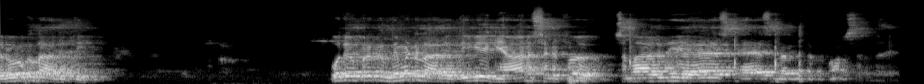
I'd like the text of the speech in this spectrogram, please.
ਰੋਕ ਲਾ ਦਿੱਤੀ। ਉਹਦੇ ਉੱਪਰ ਇੱਕ ਲਿਮਟ ਲਾ ਦਿੱਤੀ ਵੀ ਇਹ ਗਿਆਨ ਸਿਰਫ ਸਮਾਜ ਦੇ ਐਸ ਐਸ ਵਰਗ ਤੱਕ ਪਹੁੰਚ ਸਕਦਾ ਹੈ।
